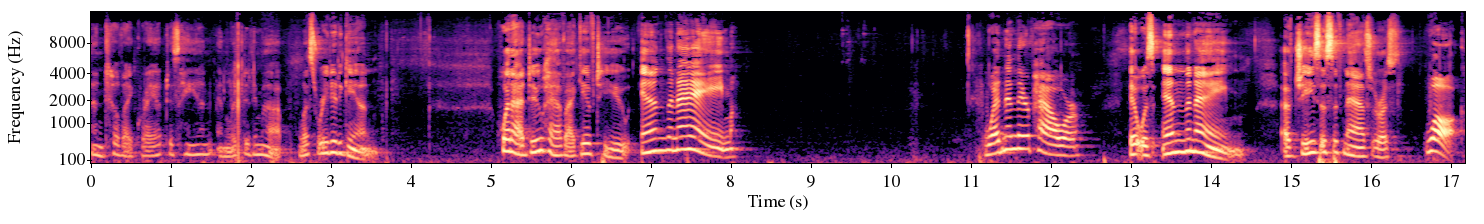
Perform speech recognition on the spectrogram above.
until they grabbed his hand and lifted him up. Let's read it again. What I do have, I give to you in the name. Wasn't in their power, it was in the name of Jesus of Nazareth. Walk.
